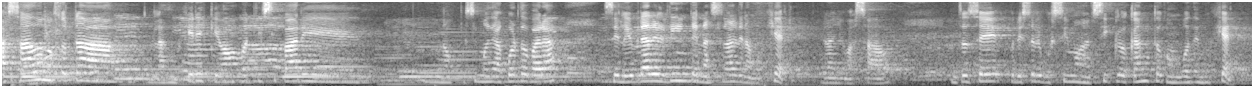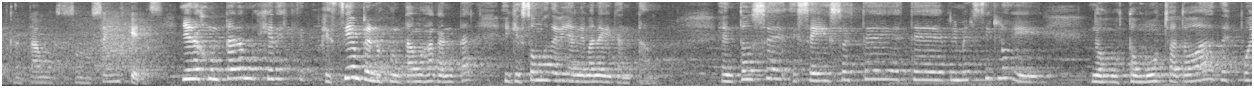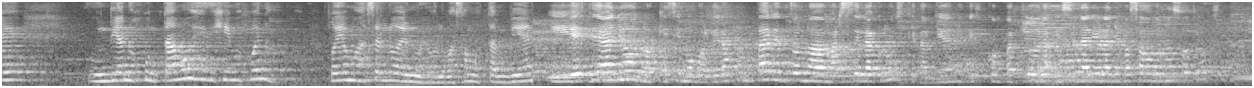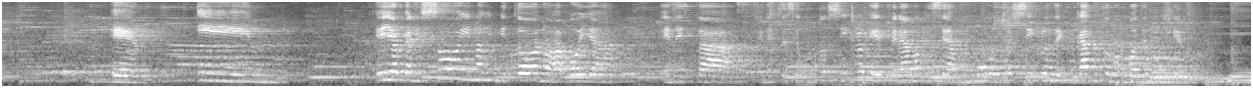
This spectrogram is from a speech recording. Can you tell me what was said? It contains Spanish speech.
pasado nosotras, las mujeres que vamos a participar, eh, nos pusimos de acuerdo para celebrar el Día Internacional de la Mujer el año pasado. Entonces, por eso le pusimos al ciclo Canto con voz de mujer. Cantamos, somos seis mujeres. Y era juntar a mujeres que, siempre nos juntamos a cantar y que somos de Villa Alemana que cantamos. Entonces se hizo este, este primer ciclo y nos gustó mucho a todas. Después un día nos juntamos y dijimos, bueno, podíamos hacerlo de nuevo, lo pasamos tan bien. Y este año nos quisimos volver a juntar en torno a Marcela Cruz, que también compartió el escenario el año pasado con nosotros. Eh, y ella organizó y nos invitó, nos apoya en, esta, en este segundo ciclo, que esperamos que sean muchos ciclos de canto con voz de mujer.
